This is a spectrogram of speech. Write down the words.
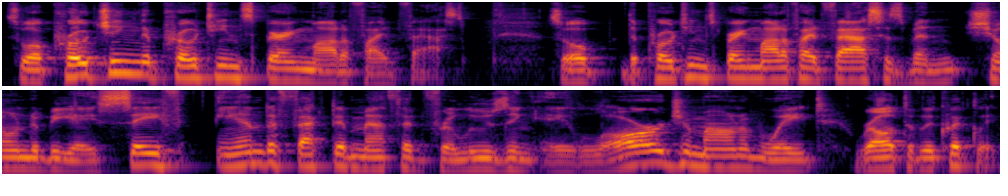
So approaching the protein sparing modified fast. So the protein sparing modified fast has been shown to be a safe and effective method for losing a large amount of weight relatively quickly.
